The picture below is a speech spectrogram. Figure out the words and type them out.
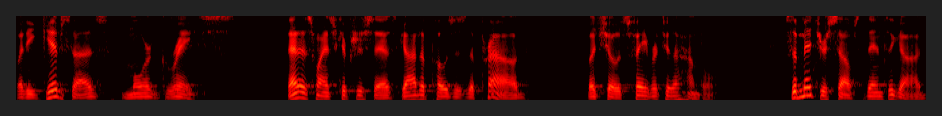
but he gives us more grace? That is why Scripture says God opposes the proud, but shows favor to the humble. Submit yourselves then to God.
